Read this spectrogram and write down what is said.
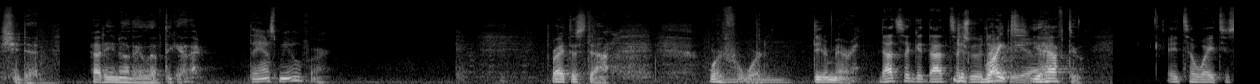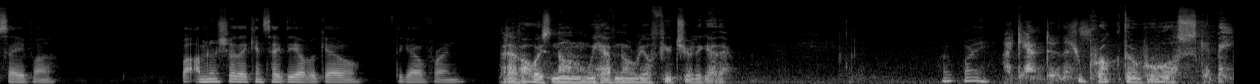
She did. How do you know they lived together? They asked me over. Write this down, word for word. Mm. Dear Mary. That's a good. That's a Just good write. idea. You have to. It's a way to save her. But I'm not sure they can save the other girl, the girlfriend. But I've always known we have no real future together. Why? I can't do this. You broke the rules, Skippy.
